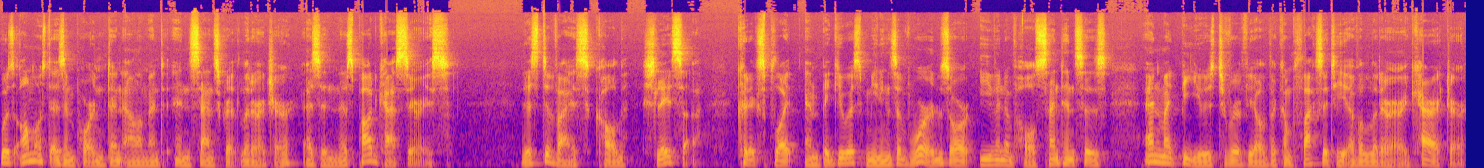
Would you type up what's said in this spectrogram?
was almost as important an element in Sanskrit literature as in this podcast series. This device, called shlesha, could exploit ambiguous meanings of words or even of whole sentences, and might be used to reveal the complexity of a literary character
